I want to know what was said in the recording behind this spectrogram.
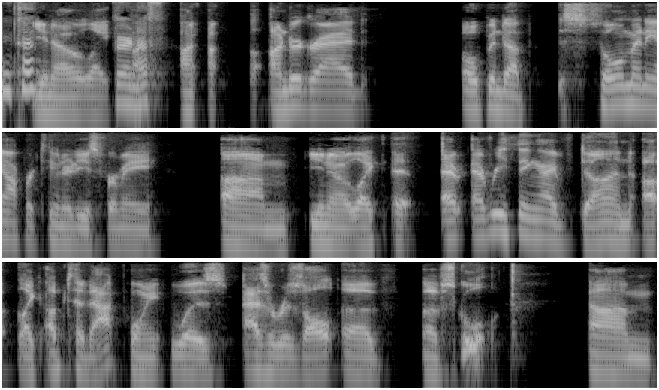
Okay. You know, like fair enough. Uh, uh, undergrad opened up so many opportunities for me Um, you know, like everything I've done up like up to that point was as a result of of school. Um,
